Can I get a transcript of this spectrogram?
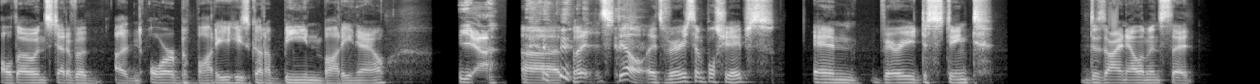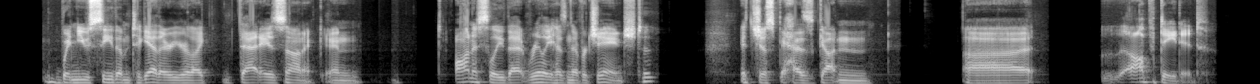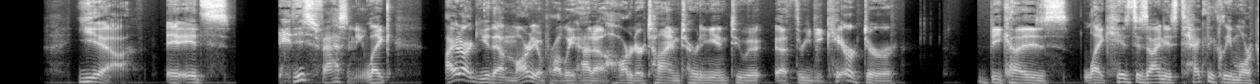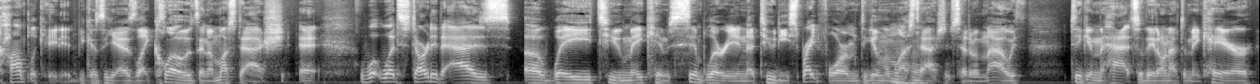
Although instead of a an orb body, he's got a bean body now. Yeah. Uh, but still, it's very simple shapes and very distinct design elements that when you see them together, you're like, that is Sonic. And honestly, that really has never changed. It just has gotten uh, updated. Yeah. It's it is fascinating. Like I'd argue that Mario probably had a harder time turning into a, a 3D character because like his design is technically more complicated because he has like clothes and a mustache. Uh, what what started as a way to make him simpler in a 2D sprite form to give him a mustache instead of a mouth, to give him a hat so they don't have to make hair.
